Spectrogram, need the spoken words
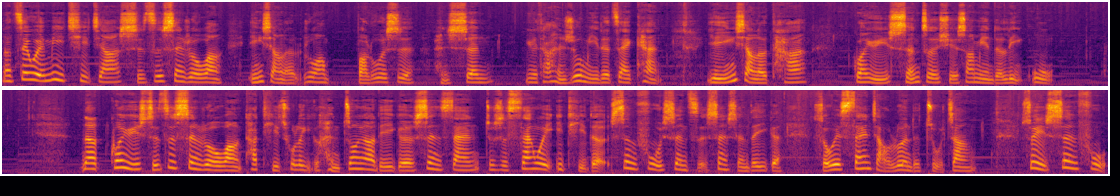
那这位密契家十字圣若望影响了若望保禄二世很深，因为他很入迷的在看，也影响了他关于神哲学上面的领悟。那关于十字圣若望，他提出了一个很重要的一个圣三，就是三位一体的圣父、圣子、圣神的一个所谓三角论的主张。所以圣父、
